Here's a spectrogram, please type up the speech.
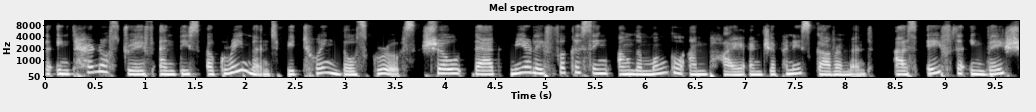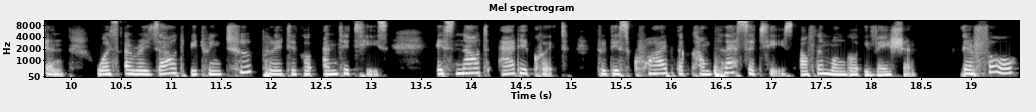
the internal strife and disagreement between those groups show that merely focusing on the Mongol Empire and Japanese government as if the invasion was a result between two political entities is not adequate to describe the complexities of the Mongol invasion. Therefore,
